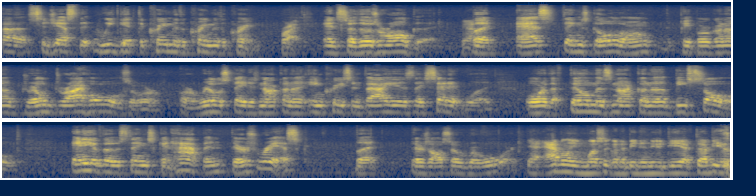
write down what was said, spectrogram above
uh, suggest that we get the cream of the cream of the cream. right. And so those are all good. Yeah. But as things go along, people are going to drill dry holes, or, or real estate is not going to increase in value as they said it would, or the film is not going to be sold. Any of those things can happen. There's risk, but there's also reward. Yeah, Abilene wasn't going to be the new DFW.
